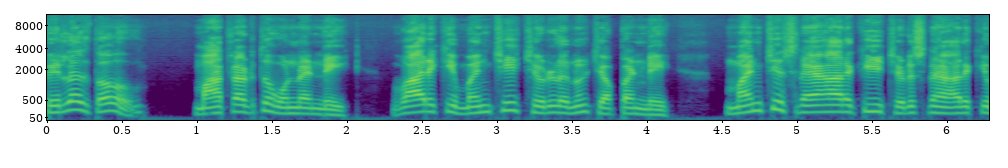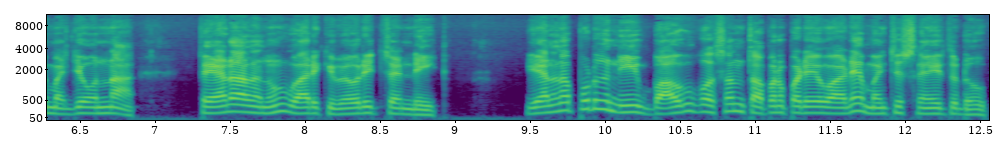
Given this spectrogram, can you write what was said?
పిల్లలతో మాట్లాడుతూ ఉండండి. వారికి మంచి చెడులను చెప్పండి. మంచి స్నేహాలకి చెడు స్నేహాలకి మధ్య ఉన్న తేడాలను వారికి వివరించండి. ఎల్లప్పుడూ నీ బాగు కోసం తపన పడేవాడే మంచి స్నేహితుడు.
